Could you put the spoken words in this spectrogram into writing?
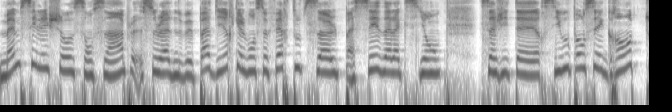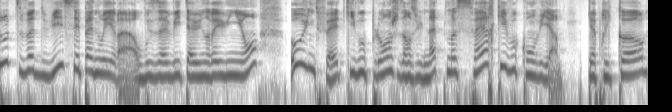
même si les choses sont simples, cela ne veut pas dire qu'elles vont se faire toutes seules. Passez à l'action. Sagittaire, si vous pensez grand, toute votre vie s'épanouira. On vous invite à une réunion une fête qui vous plonge dans une atmosphère qui vous convient. Capricorne,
